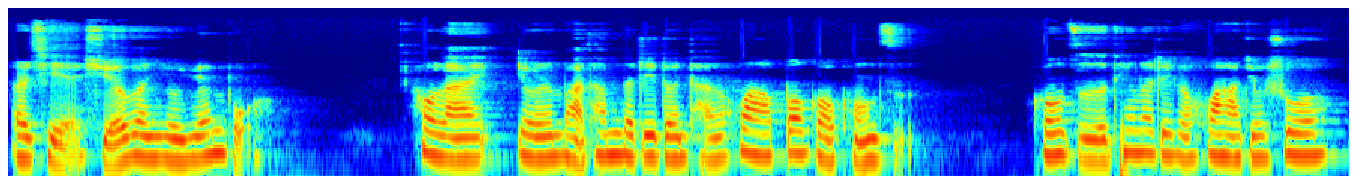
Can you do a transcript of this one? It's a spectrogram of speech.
而且学问又渊博。”后来有人把他们的这段谈话报告孔子，孔子听了这个话就说。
